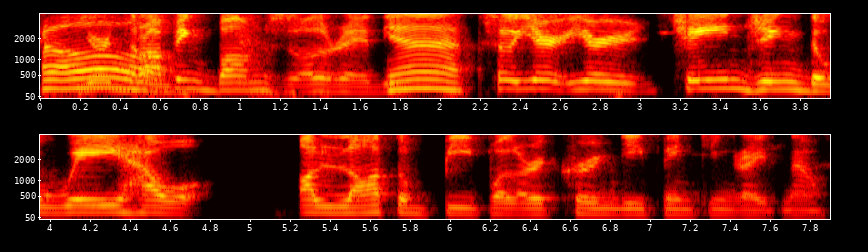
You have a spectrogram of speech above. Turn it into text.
Oh. You're dropping bombs already. Yeah. So you're you're changing the way how a lot of people are currently thinking right now.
